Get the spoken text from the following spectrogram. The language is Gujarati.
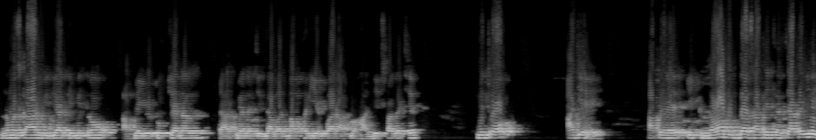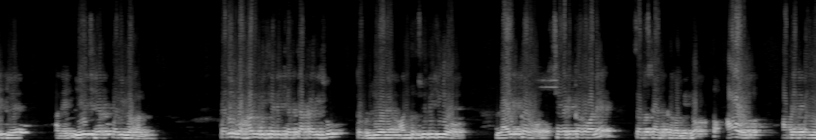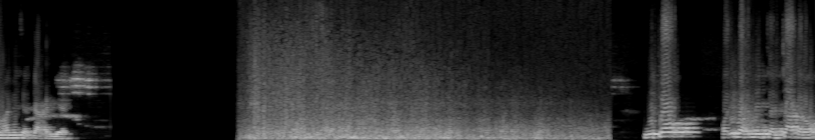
નમસ્કાર વિદ્યાર્થી મિત્રો આપણે યુટ્યુબ ચેનલ આત્મ્યાના જિંદાબાદમાં ફરી એકવાર આપનું હાર્દિક સ્વાગત છે. મિત્રો, આજે આપણે એક નવા મુદ્દા સાથે ચર્ચા કરીએ છીએ અને એ છે પરિવહન. પરિવહન વિશેની ચર્ચા કરીશું, તો વિડીયોને અંત સુધી જુઓ, લાઈક કરો, શેર કરો અને સબસ્ક્રાઇબ કરો મિત્રો. તો આવો આપણે પરિવહનની ચર્ચા કરીએ. મિત્રો, પરિવહનની ચર્ચા કરો.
